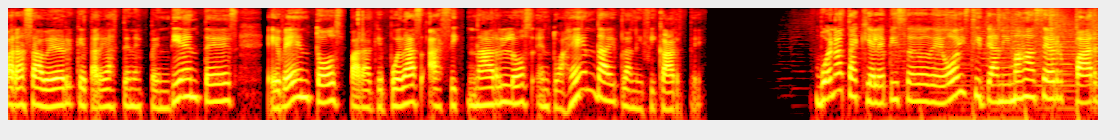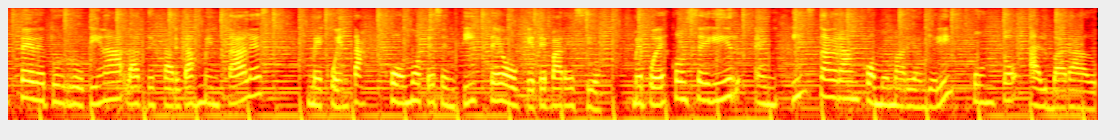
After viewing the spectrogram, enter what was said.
para saber qué tareas tienes pendientes, eventos, para que puedas asignarlos en tu agenda y planificarte. Bueno, hasta aquí el episodio de hoy. Si te animas a ser parte de tu rutina, las descargas mentales, me cuentas cómo te sentiste o qué te pareció. Me puedes conseguir en Instagram como mariangeli.alvarado.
